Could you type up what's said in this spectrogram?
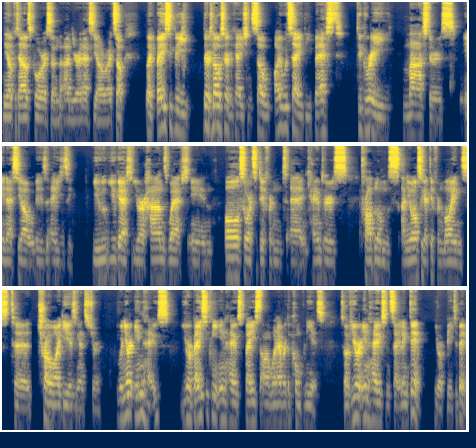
Neil Patel's course and, and you're an SEO, right? So, like, basically, there's no certification. So, I would say the best degree masters in SEO is agency. You you get your hands wet in all sorts of different uh, encounters, problems, and you also get different minds to throw ideas against you. When you're in house, you're basically in house based on whatever the company is. So if you're in house and say LinkedIn, you're B2B,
